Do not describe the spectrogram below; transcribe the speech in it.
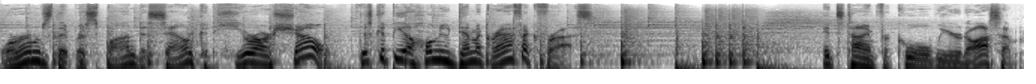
worms that respond to sound could hear our show. This could be a whole new demographic for us. It's time for Cool, Weird, Awesome.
